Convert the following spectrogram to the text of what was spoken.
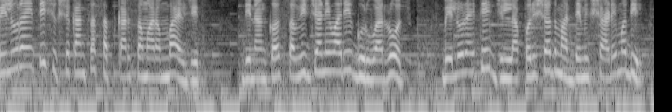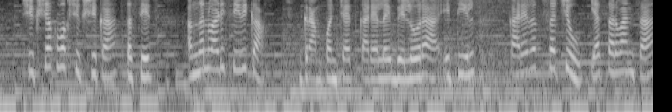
बेलुरा येथे शिक्षकांचा सत्कार समारंभ आयोजित. दिनांक सव्वीस जानेवारी गुरुवार रोज बेलुरा येथे जिल्हा परिषद माध्यमिक शाळेमधील शिक्षक व शिक्षिका तसेच अंगणवाडी सेविका ग्रामपंचायत कार्यालय बेलोरा येथील कार्यरत सचिव या सर्वांचा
